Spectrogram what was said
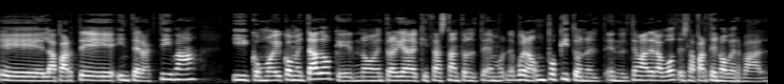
la parte interactiva, y como he comentado, que no entraría quizás tanto en el tema, bueno, un poquito en el, en el tema de la voz, es la parte no verbal,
